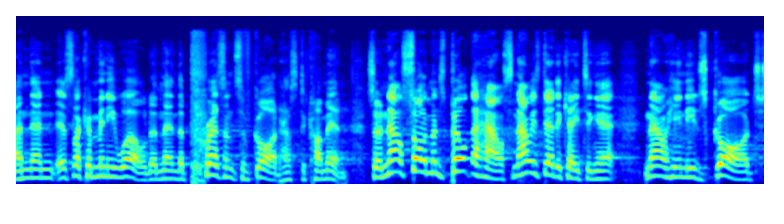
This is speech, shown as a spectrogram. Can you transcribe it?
And then it's like a mini world, and then the presence of God has to come in. So now Solomon's built the house, now he's dedicating it, now he needs God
